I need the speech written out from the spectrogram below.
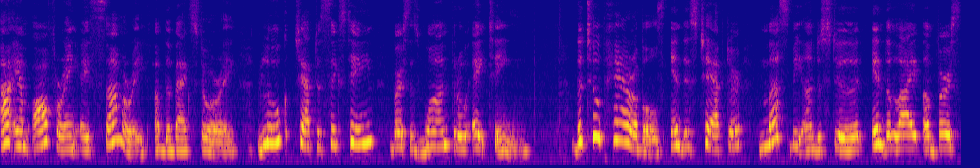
I am offering a summary of the backstory. Luke chapter 16, verses 1 through 18. The two parables in this chapter must be understood in the light of verse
